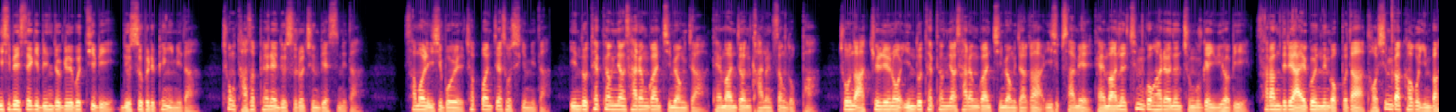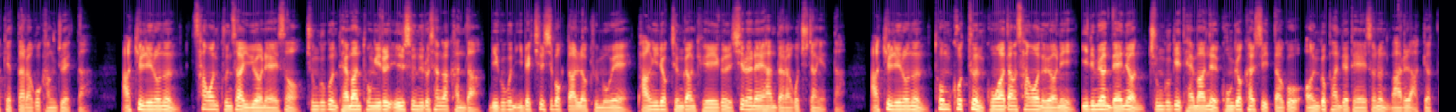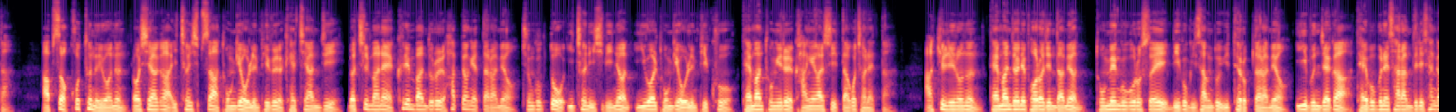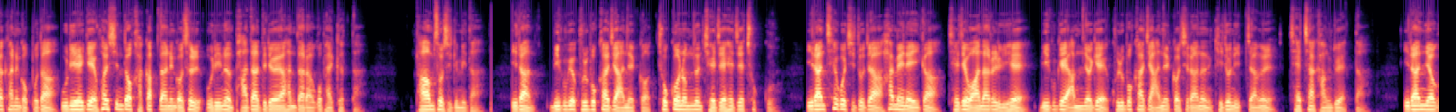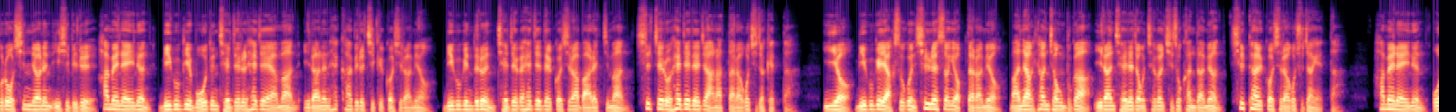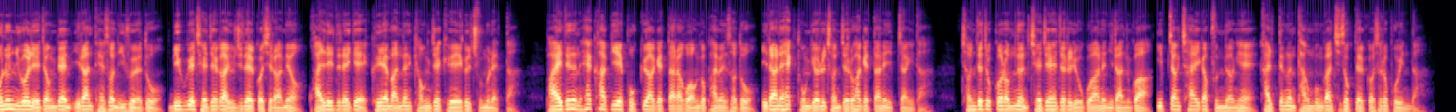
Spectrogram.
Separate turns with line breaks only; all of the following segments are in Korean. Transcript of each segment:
21세기 민족일보 TV 뉴스 브리핑입니다. 총 5편의 뉴스를 준비했습니다. 3월 25일 첫 번째 소식입니다. 인도 태평양 사령관 지명자 대만전 가능성 높아. 존 아큘리노 인도 태평양 사령관 지명자가 23일 대만을 침공하려는 중국의 위협이 사람들이 알고 있는 것보다 더 심각하고 임박했다라고 강조했다. 아킬리노는 상원 군사위원회에서 중국은 대만 통일을 1순위로 생각한다. 미국은 270억 달러 규모의 방위력 증강 계획을 실현해야 한다라고 주장했다. 아킬리노는 톰 코튼 공화당 상원 의원이 이르면 내년 중국이 대만을 공격할 수 있다고 언급한 데 대해서는 말을 아꼈다. 앞서 코튼 의원은 러시아가 2014 동계올림픽을 개최한 뒤 며칠 만에 크림반도를 합병했다라며 중국도 2022년 2월 동계올림픽 후 대만 통일을 강행할 수 있다고 전했다. 아킬리노는 대만전이 벌어진다면 동맹국으로서의 미국 이상도 위태롭다라며 이 문제가 대부분의 사람들이 생각하는 것보다 우리에게 훨씬 더 가깝다는 것을 우리는 받아들여야 한다라고 밝혔다. 다음 소식입니다. 이란, 미국에 굴복하지 않을 것, 조건 없는 제재 해제 촉구. 이란 최고 지도자 하메네이가 제재 완화를 위해 미국의 압력에 굴복하지 않을 것이라는 기존 입장을 재차 강조했다. 이란 역으로 신년은 21일 하메네이는 미국이 모든 제재를 해제해야만 이란은 핵합의를 지킬 것이라며 미국인들은 제재가 해제될 것이라 말했지만 실제로 해제되지 않았다라고 지적했다. 이어 미국의 약속은 신뢰성이 없다라며 만약 현 정부가 이란 제재 정책을 지속한다면 실패할 것이라고 주장했다. 하메네이는 오는 6월 예정된 이란 대선 이후에도 미국의 제재가 유지될 것이라며 관리들에게 그에 맞는 경제 계획을 주문했다. 바이든은 핵 합의에 복귀하겠다라고 언급하면서도 이란의 핵 동결을 전제로 하겠다는 입장이다. 전제 조건 없는 제재 해제를 요구하는 이란과 입장 차이가 분명해 갈등은 당분간 지속될 것으로 보인다.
